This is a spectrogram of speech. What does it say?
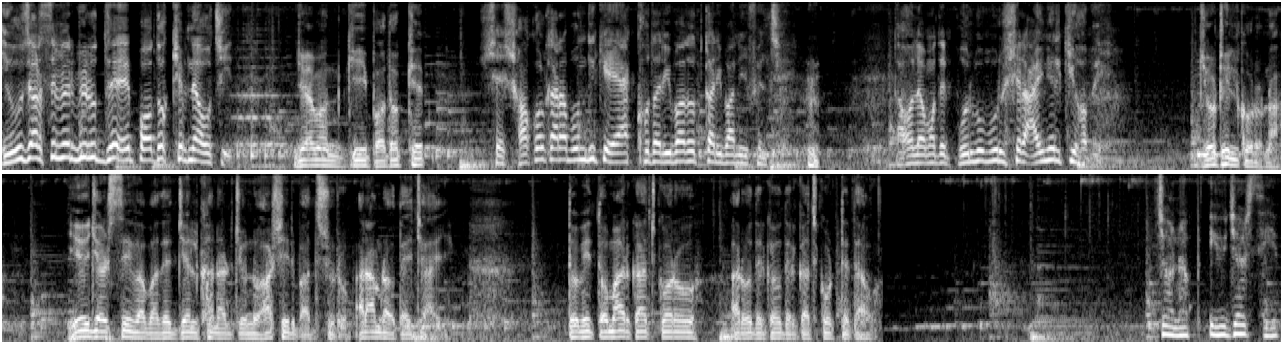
ইউজারশিপের বিরুদ্ধে পদক্ষেপ নেওয়া উচিত। যেমন কি পদক্ষেপ? সে সকল কারাবন্দীকে এক খোদার ইবাদতকারী বানিয়ে ফেলছে। তাহলে আমাদের পূর্বপুরুষের আইনের কি হবে? জটিল করো না। ইউজারসিভ আমাদের জেলখানার জন্য আশীর্বাদ শুরু আর আমরাও তাই চাই। তুমি তোমার কাজ করো আর ওদেরকে ওদের কাজ করতে দাও। জনাব ইউজারশিপ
